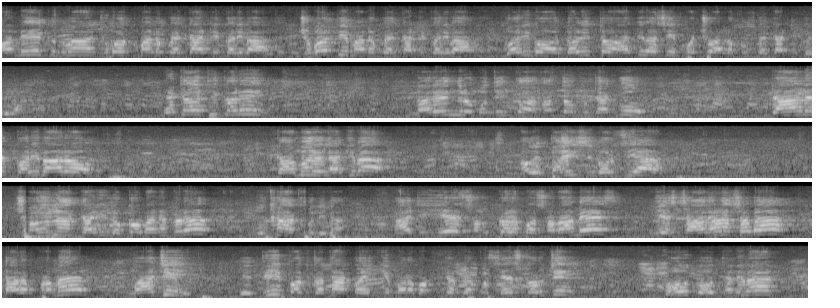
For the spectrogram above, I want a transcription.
ଅନେକ ନୂଆ ଯୁବକମାନଙ୍କୁ ଏକାଠି କରିବା ଯୁବତୀମାନଙ୍କୁ ଏକାଠି କରିବା ଗରିବ ଦଳିତ ଆଦିବାସୀ ପଛୁଆ ଲୋକଙ୍କୁ ଏକାଠି କରିବା ଏକାଠି କରି ନରେନ୍ଦ୍ର ମୋଦିଙ୍କ ହାତ ମୁଠାକୁ ଟାଣ କରିବାର କାମରେ ଲାଗିବା ଆଉ ଏ ବାଇଶ ବର୍ଷିଆ ଛଳନାକାରୀ ଲୋକମାନଙ୍କର ମୁଖା ଖୋଲିବା ଆଜି ଇଏ ସଂକଳ୍ପ ସମାବେଶ ଇଏ ସାଧାରଣ ସଭା ତାର ପ୍ରମାଣ ମୁଁ ଆଜି ये दीपद कथा कहीकि मोर वक्तव्य को शेष करुच्ची बहुत बहुत धन्यवाद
